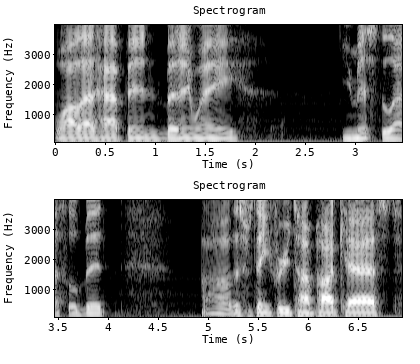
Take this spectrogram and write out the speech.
while that happened. But anyway, you missed the last little bit. Uh, this was Thank You For Your Time podcast.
